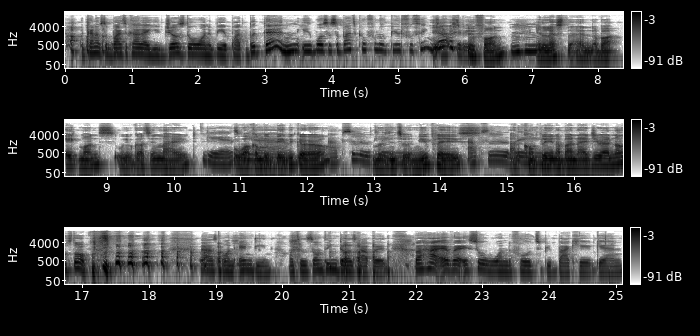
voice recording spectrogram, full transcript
the kind of sabbatical that you just don't want to be a part. But then it was a sabbatical full of beautiful things Yeah, it's been fun. Mhm. In less than about eight months, we've gotten married. Yes. we Welcomed the have. baby girl. Absolutely. Moved into a new place. Absolutely. And complain about Nigeria non-stop. That's unending until something does happen. But however, it's so wonderful to be back here again.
